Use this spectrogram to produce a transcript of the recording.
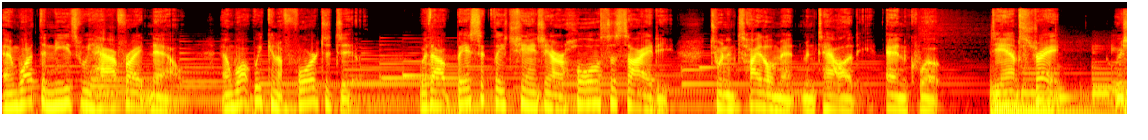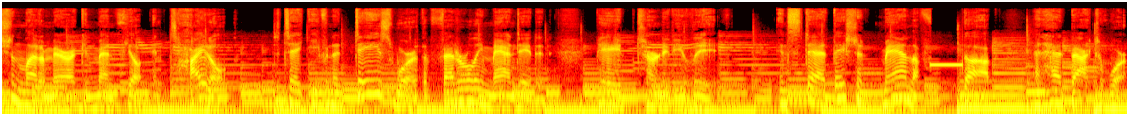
and what the needs we have right now and what we can afford to do without basically changing our whole society to an entitlement mentality. End quote. Damn straight. We shouldn't let American men feel entitled to take even a day's worth of federally mandated paid paternity leave. Instead, they should man the f up and head back to work.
